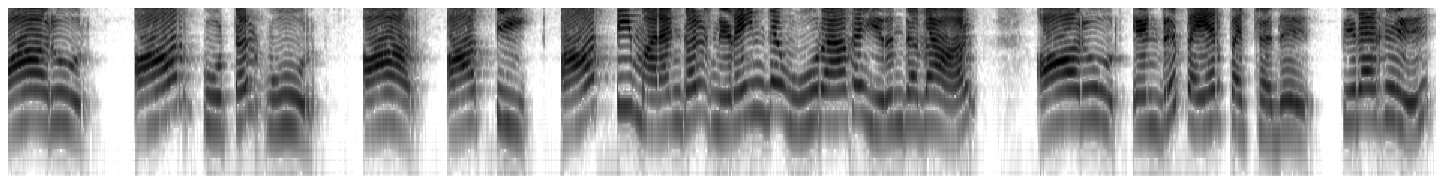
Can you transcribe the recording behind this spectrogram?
ஆரூர். ஆர் கூட்டல் ஊர். ஆர் ஆத்தி ஆத்தி மரங்கள் நிறைந்த ஊராக இருந்ததால் ஆரூர் என்று பெயர் பெற்றது. பிறகு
